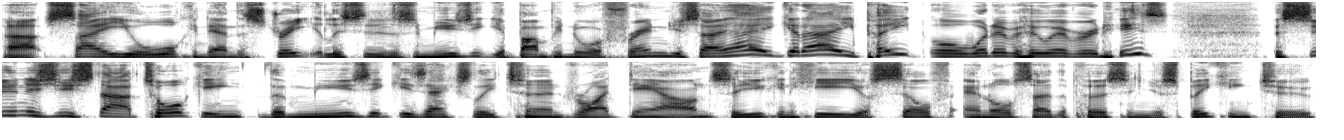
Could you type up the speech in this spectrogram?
uh, say you're walking down the street you're listening to some music you bump into a friend you say hey g'day pete or whatever whoever it is. As soon as you start talking the music is actually turned right down so you can hear yourself and also the person you're speaking to.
